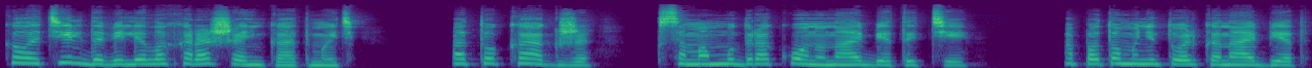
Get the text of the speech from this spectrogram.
Колотильда велела хорошенько отмыть. А то как же, к самому дракону на обед идти. А потом и не только на обед.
